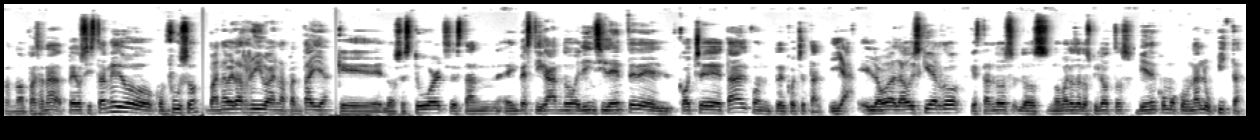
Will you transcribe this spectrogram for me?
pues no pasa nada. Pero si está medio confuso, van a ver arriba en la pantalla que los stewards están eh, investigando el incidente del coche tal con el coche tal. Y ya. Y luego al lado izquierdo, que están los, los números de los pilotos, vienen como con una lupita.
